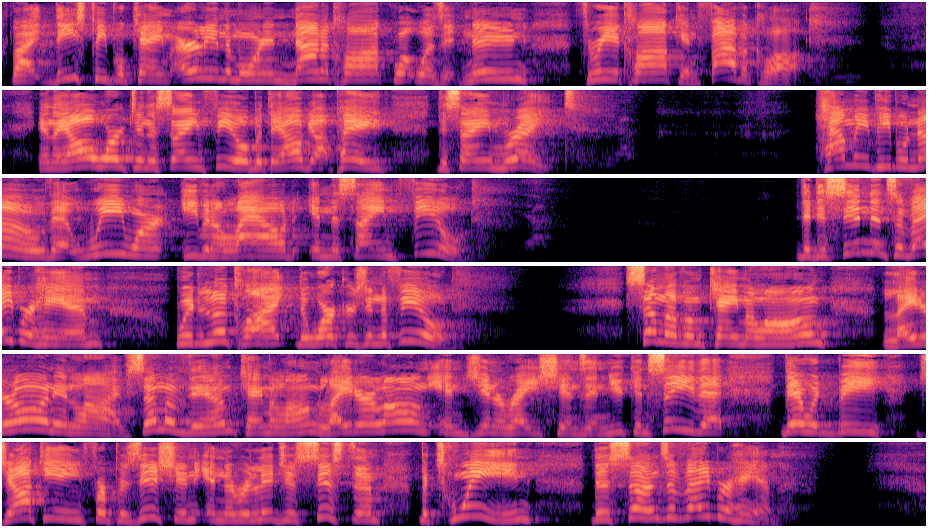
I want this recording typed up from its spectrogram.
Like these people came early in the morning, nine o'clock, what was it, noon, three o'clock, and five o'clock. And they all worked in the same field, but they all got paid the same rate. How many people know that we weren't even allowed in the same field? The descendants of Abraham would look like the workers in the field. Some of them came along later on in life. Some of them came along later along in generations. And you can see that there would be jockeying for position in the religious system between the sons of Abraham.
